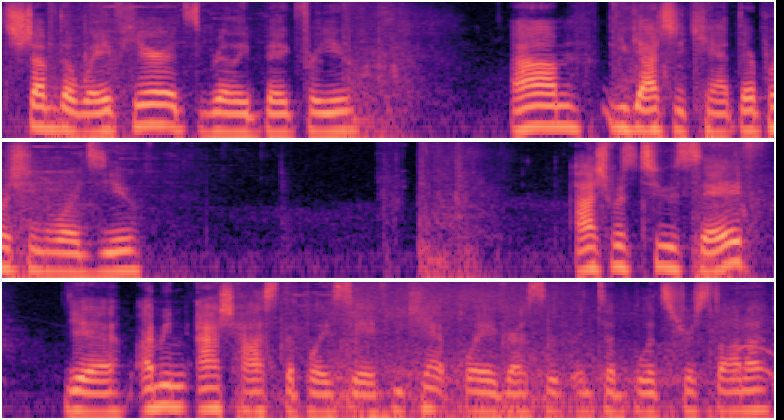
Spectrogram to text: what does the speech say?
shove the wave here, it's really big for you. Um, you actually can't. They're pushing towards you. Ashe was too safe. Yeah, I mean, Ashe has to play safe. You can't play aggressive into Blitz Tristana.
